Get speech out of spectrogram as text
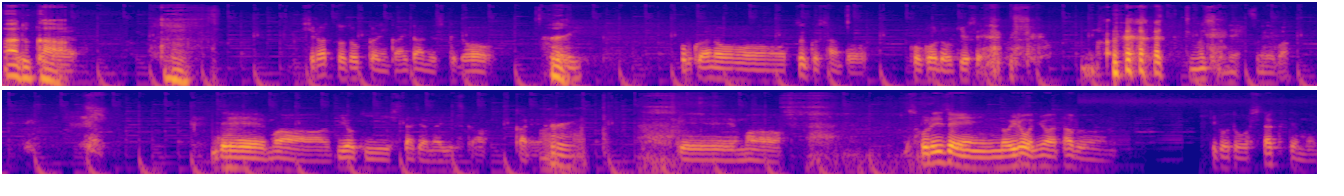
あるか、うん。ちらっとどっかに書いたんですけど、はい。僕、あの、つくさんと高校同級生なんですよ。ましたね、そういえば。で、まあ、病気したじゃないですか、彼。はいはいで、まあ、それ以前のようには多分、仕事をしたくても、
